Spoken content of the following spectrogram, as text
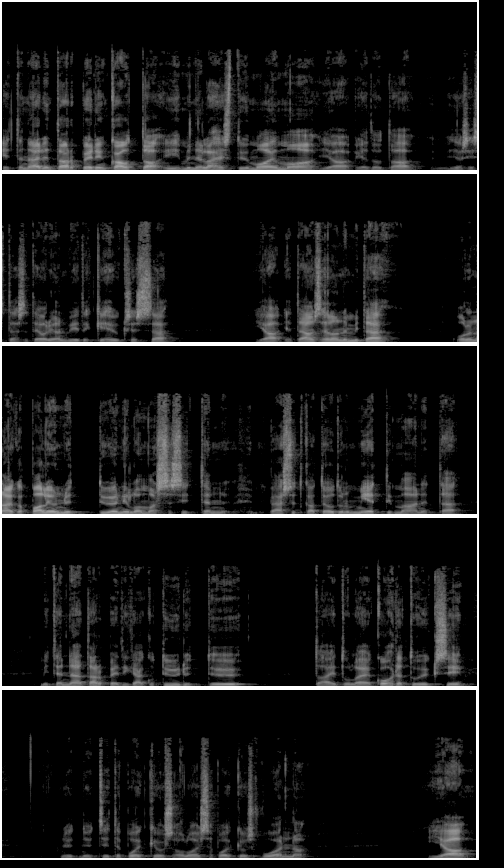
että näiden tarpeiden kautta ihminen lähestyy maailmaa ja, ja, tota, ja siis tässä teorian viitekehyksessä – ja, ja tämä on sellainen, mitä olen aika paljon nyt työnilomassa sitten päässyt kautta joutunut miettimään, että miten nämä tarpeet ikään kuin tyydyttyy tai tulee kohdatuiksi nyt, nyt sitten poikkeusoloissa, poikkeusvuonna. Ja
